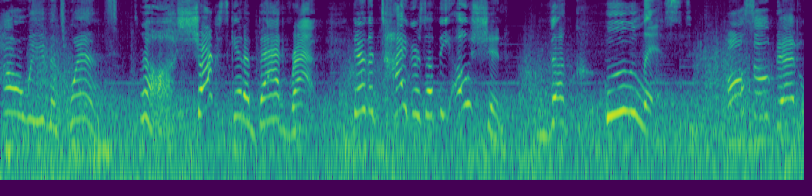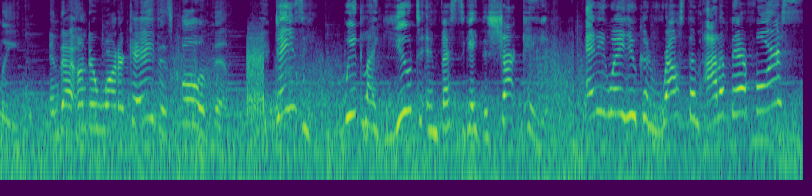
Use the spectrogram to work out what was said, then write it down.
How are we even twins? Oh, sharks get a bad rap. They're the tigers of the ocean, the coolest. Also deadly. And that underwater cave is full of them. Daisy, we'd like you to investigate the shark cave. Any way you can roust them out of there for us?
